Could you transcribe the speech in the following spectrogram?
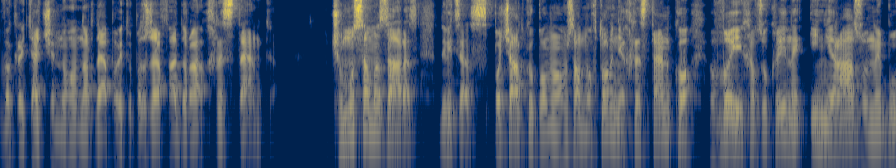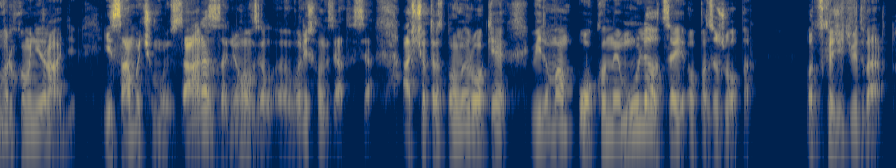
викриття чинного нардепа від ОПЗЖ Федора Христенка. Чому саме зараз? Дивіться, з початку повномасштабного вторгнення Христенко виїхав з України і ні разу не був у Верховній Раді. І саме чомусь зараз за нього взял, е, вирішили взятися. А що три з половиною роки він вам око не муляв, цей ОПЗЖопер? От скажіть відверто.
